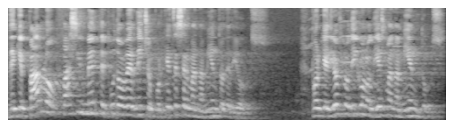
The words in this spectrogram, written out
De que Pablo fácilmente pudo haber dicho, porque este es el mandamiento de Dios, porque Dios lo dijo en los diez mandamientos.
